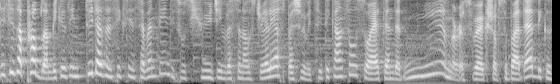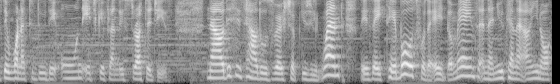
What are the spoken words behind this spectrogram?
this is a problem because in 2016-17 this was huge in western australia especially with city council. So i attended numerous workshops about that because they wanted to do their own age friendly strategies. Now this is how those workshops usually went. There's eight tables for the eight domains and then you can uh, you know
